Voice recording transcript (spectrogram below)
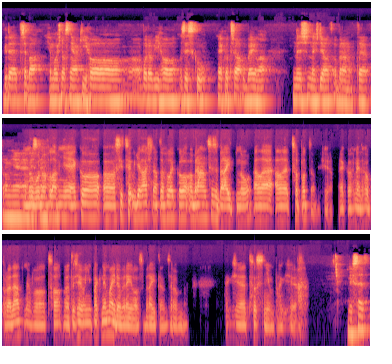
kde třeba je možnost nějakého bodového zisku, jako třeba u Bejla, než, než dělat obranu. To je pro mě... No ono hlavně jako uh, sice uděláš na tohle kolo obránce z Brightonu, ale, ale co potom, že jo? Jako hned ho prodat nebo co? Protože oni pak nemají dobrý los Brighton zrovna. Takže co s ním pak, že jo? Když se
